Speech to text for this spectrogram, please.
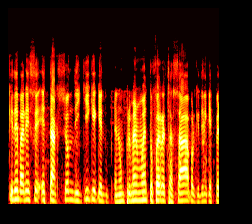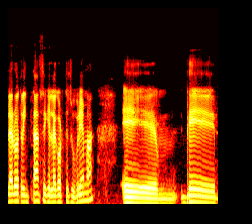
¿Qué te parece esta acción de Iquique que en, en un primer momento fue rechazada porque tiene que esperar otra instancia que es la Corte Suprema eh, de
